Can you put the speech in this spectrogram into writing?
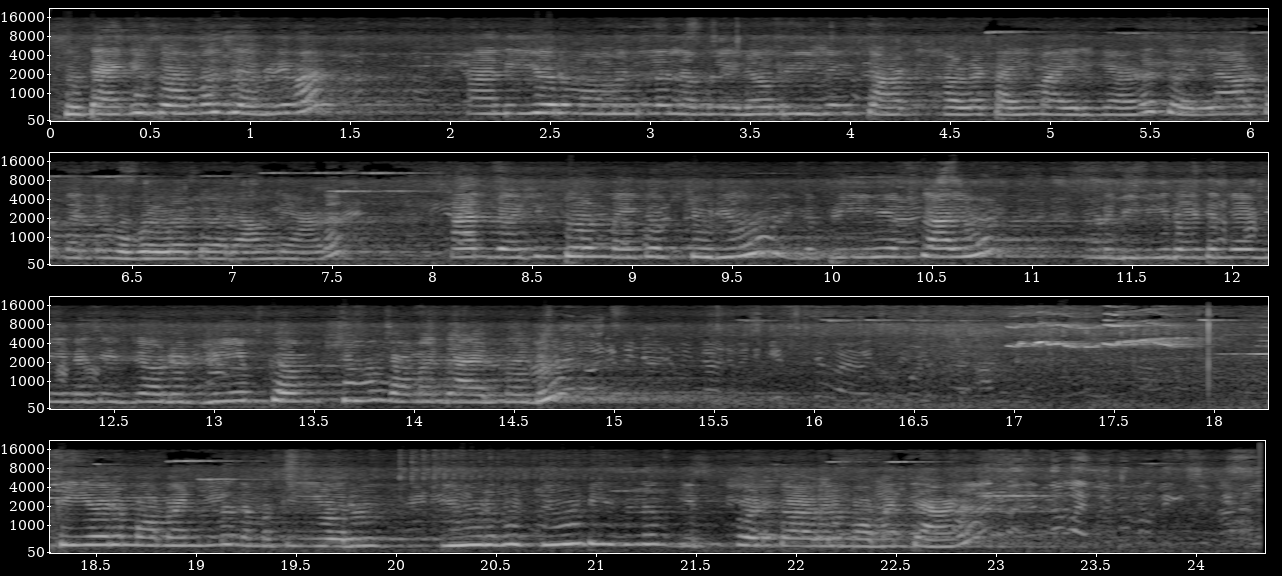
so thank so much everyone and ഈ ഒരു മൊമെന്റിൽ നമ്മൾ ഇനോഗ്രേഷൻ സ്റ്റാർട്ട് ഉള്ള ടൈം ആയിരിക്കുകയാണ്. സോ എല്ലാവർക്കും തന്നെ മുകളിലോട്ട് വരാവുന്നതാണ്. ആൻഡ് വാഷിംഗ്ടൺ മേക്കപ്പ് സ്റ്റുഡിയോ ഇത് പ്രീമിയം സാലൂൺ നമ്മുടെ വിനീതേട്ടന്റെ വീണ ചേച്ചിയുടെ ഒരു ഡ്രീം കം ട്രൂ മൊമെന്റ് ആയിരുന്നു ഇത്. ഈ ഒരു മൊമെന്റിൽ നമുക്ക് ഈ ഒരു ബ്യൂട്ടിഫുൾ ഗിഫ്റ്റ് കൊടുക്കാനുള്ള ഒരു മൊമെന്റ് ആണ്.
